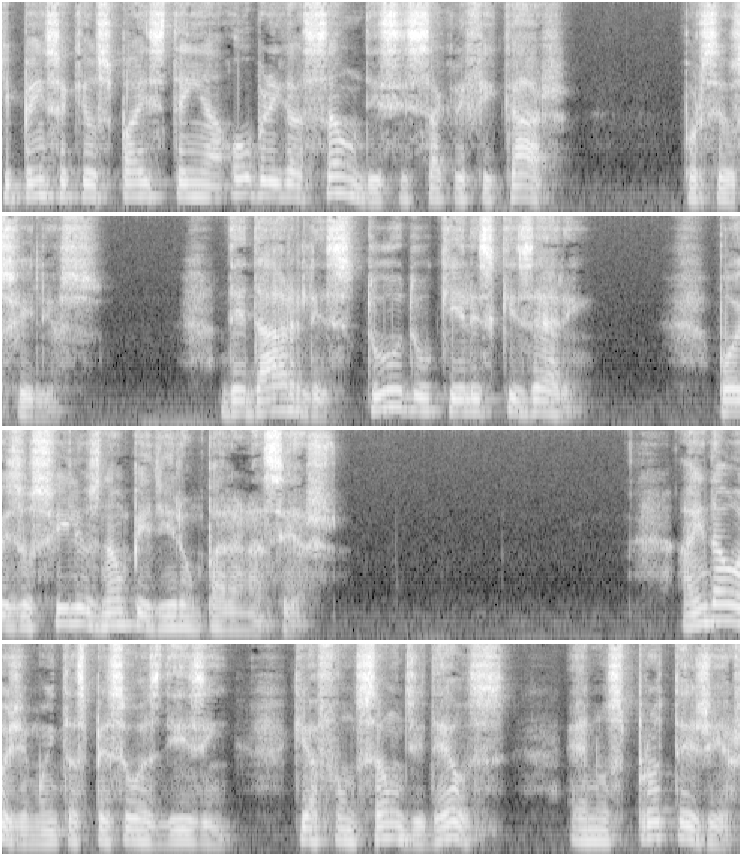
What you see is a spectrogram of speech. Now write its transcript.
que pensa que os pais têm a obrigação de se sacrificar por seus filhos, de dar-lhes tudo o que eles quiserem, pois os filhos não pediram para nascer. Ainda hoje, muitas pessoas dizem que a função de Deus é nos proteger,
